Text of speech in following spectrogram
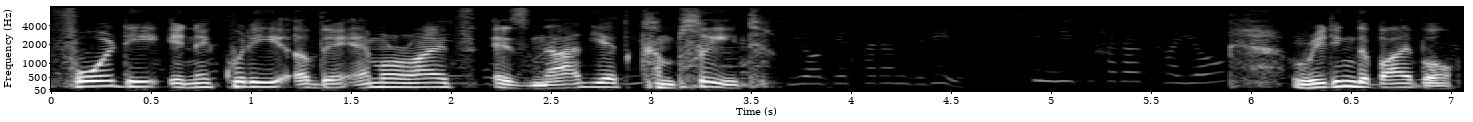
For the iniquity of the Amorites is not yet complete. Reading the Bible,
